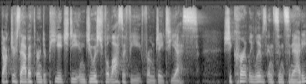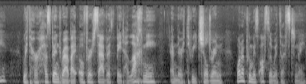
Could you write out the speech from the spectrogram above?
Dr. Sabath earned a PhD in Jewish philosophy from JTS. She currently lives in Cincinnati with her husband, Rabbi Ofer Sabath Beit Halachmi, and their three children, one of whom is also with us tonight.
